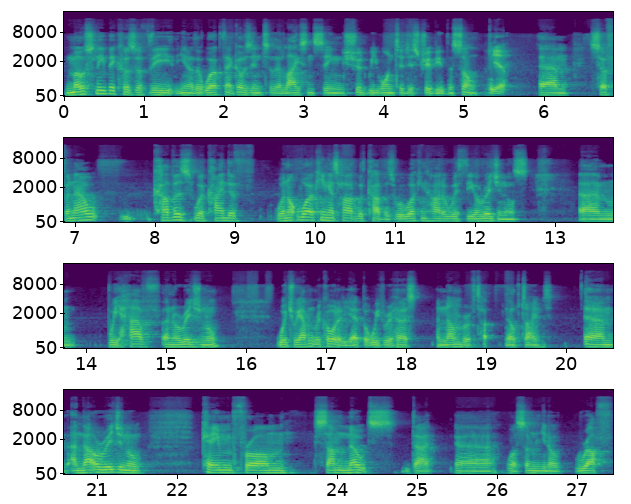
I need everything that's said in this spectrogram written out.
mostly because of the you know the work that goes into the licensing should we want to distribute the song. Yeah, um, so for now covers we're kind of we're not working as hard with covers we're working harder with the originals. Um, we have an original which we haven't recorded yet but we've rehearsed a number of, ti of times. Um, and that original came from some notes that uh, well some you know rough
